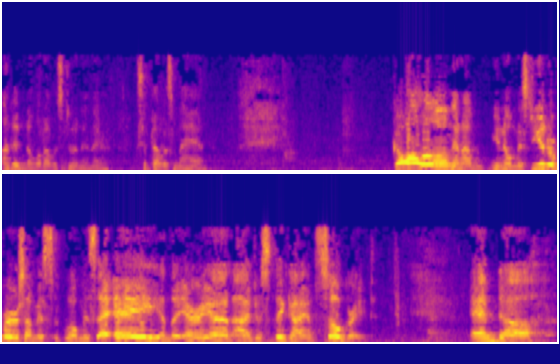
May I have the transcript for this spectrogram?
I didn't know what I was doing in there, except I was mad go all along and I'm, you know, Miss Universe, I'm Miss, well, Miss A in the area, and I just think I am so great. And uh,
